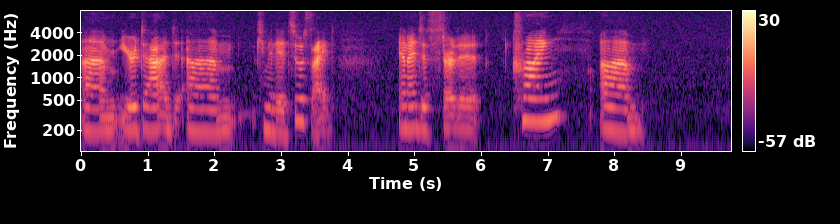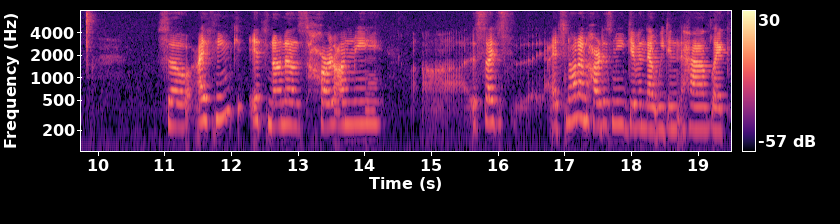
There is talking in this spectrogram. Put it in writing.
um, your dad um, committed suicide. And I just started crying. Um, so I think it's not as hard on me. Uh, it's, it's not as hard as me given that we didn't have like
